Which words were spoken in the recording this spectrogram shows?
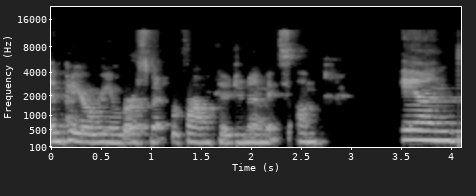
and payer reimbursement for pharmacogenomics. Um, and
